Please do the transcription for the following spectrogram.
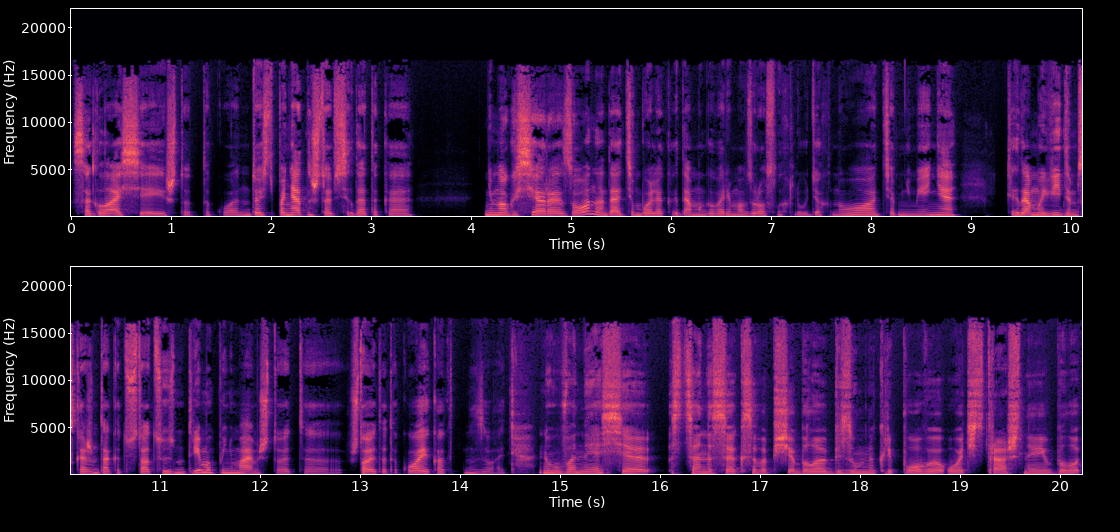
согласие и что-то такое. Ну, то есть понятно, что это всегда такая немного серая зона, да, тем более, когда мы говорим о взрослых людях, но, тем не менее, когда мы видим, скажем так, эту ситуацию изнутри, мы понимаем, что это, что это такое и как это называть. Ну, в Ванессе сцена секса вообще была безумно криповая, очень страшная, и было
